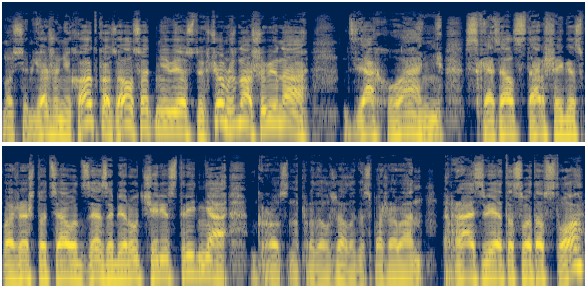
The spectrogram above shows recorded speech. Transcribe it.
Но семья жениха отказалась от невесты. В чем же наша вина?» «Дзяхуань сказал старшей госпоже, что Цяо Цзэ заберут через три дня», — грозно продолжала госпожа Ван. «Разве это сватовство?»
